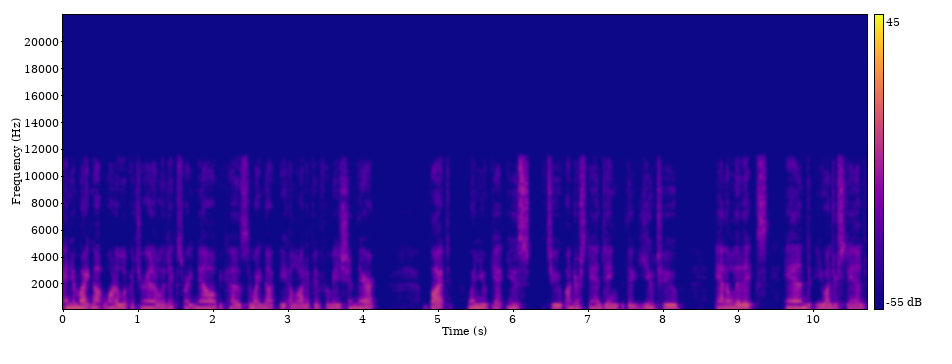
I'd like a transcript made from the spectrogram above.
And you might not want to look at your analytics right now because there might not be a lot of information there. But when you get used to understanding the YouTube analytics and you understand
